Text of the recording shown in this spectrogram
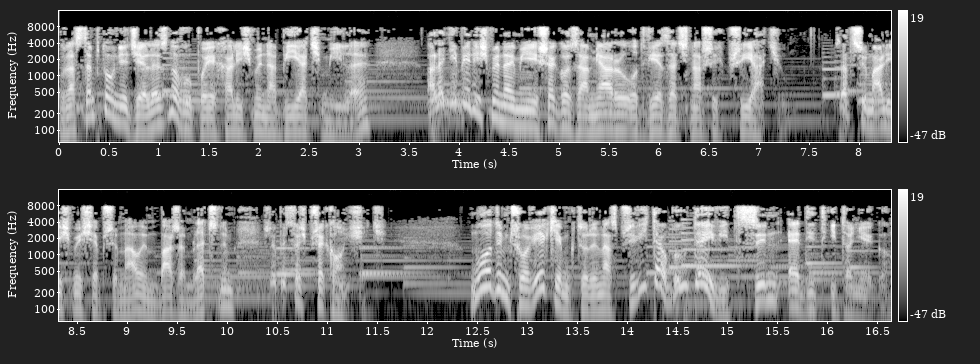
W następną niedzielę znowu pojechaliśmy nabijać mile, ale nie mieliśmy najmniejszego zamiaru odwiedzać naszych przyjaciół. Zatrzymaliśmy się przy małym barze mlecznym, żeby coś przekąsić. Młodym człowiekiem, który nas przywitał, był David, syn Edith i Toniego.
